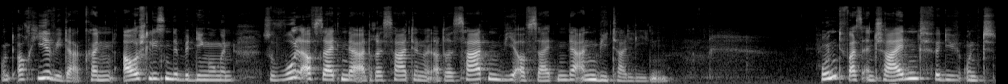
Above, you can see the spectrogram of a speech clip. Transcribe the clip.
Und auch hier wieder können ausschließende Bedingungen sowohl auf Seiten der Adressatinnen und Adressaten wie auf Seiten der Anbieter liegen. Und was entscheidend für die, und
